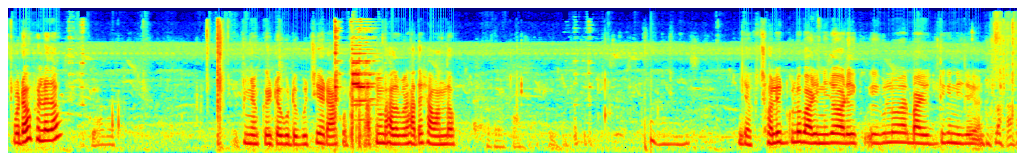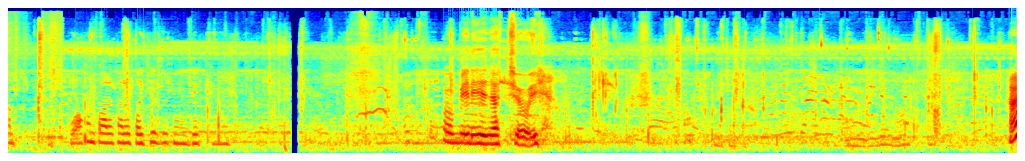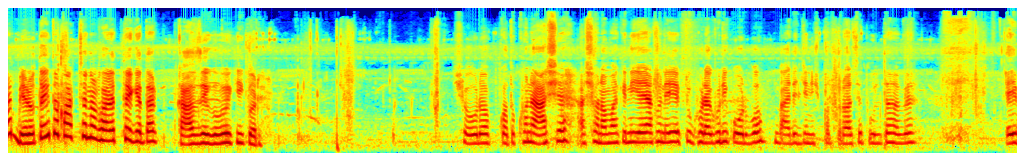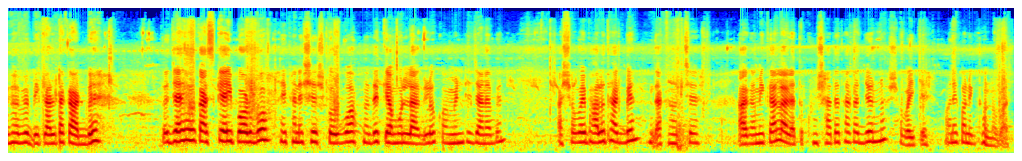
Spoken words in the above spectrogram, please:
ওটাও ফেলে দাও। কেটে গুটে গুছিয়ে রাখো। আর তুমি ভালো করে হাতে সাবান দাও। যাক সলিডগুলো বাড়ি নিয়ে যাও আর এই- এগুলো আর বাড়ির দিকে নিয়ে যাও। কখন পাইছিস তুমি দেখতে ও বেরিয়ে যাচ্ছে ওই। হ্যাঁ বেরোতেই তো পারছে না ঘরের থেকে। তার কাজ এগোবে কি করে? সৌরভ কতক্ষণে আসে? আর সোনামাকে নিয়ে এখন এই একটু ঘোরাঘুরি করব। বাইরের জিনিসপত্র আছে, তুলতে হবে। এইভাবে বিকালটা কাটবে। তো যাই হোক, আজকে এই পর্ব এখানে শেষ করব। আপনাদের কেমন লাগল কমেন্টে জানাবেন। আর সবাই ভালো থাকবেন। দেখা হচ্ছে আগামীকাল, আর এতক্ষণ সাথে থাকার জন্য সবাইকে অনেক অনেক ধন্যবাদ।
